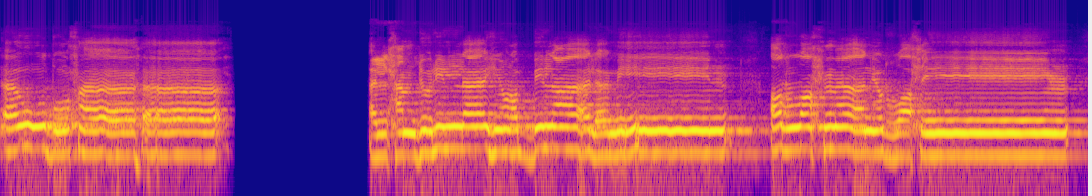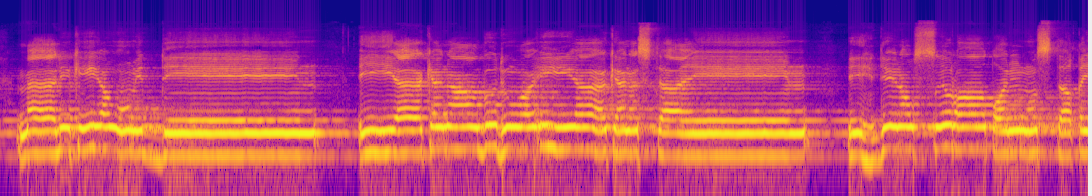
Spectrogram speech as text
أو ضحاها. الحمد لله رب العالمين. الرحمن الرحيم. مالك يوم الدين. إياك نعبد وإياك نستعين. اهدنا الصراط المستقيم.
